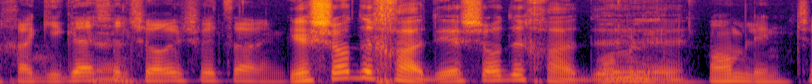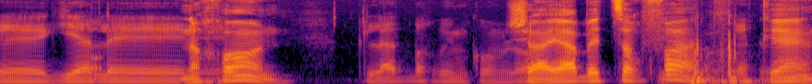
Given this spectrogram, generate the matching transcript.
חגיגה כן. של שוערים שוויצרים. יש עוד אחד, יש עוד אחד. הומלין. אה, הומלין, שהגיע נכון, לגלדבך במקום, לא? שהיה בצרפת, כן. כן.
